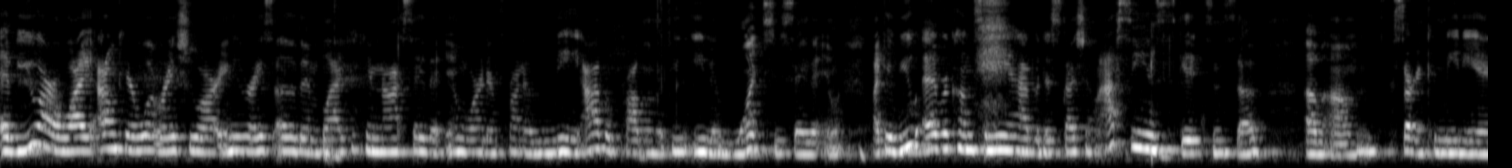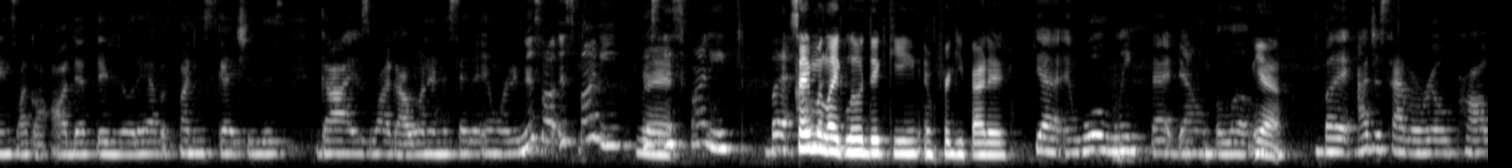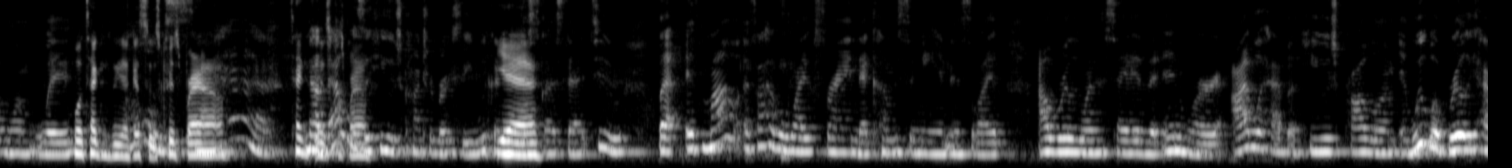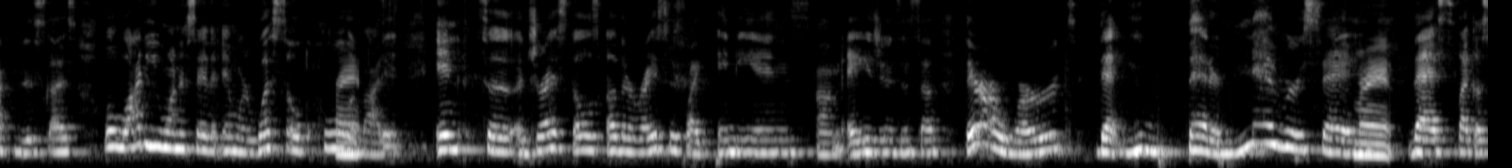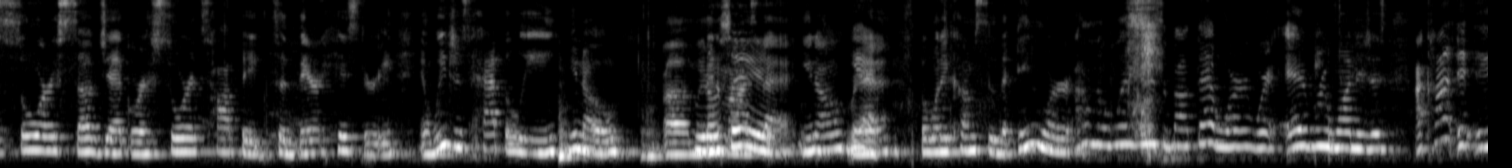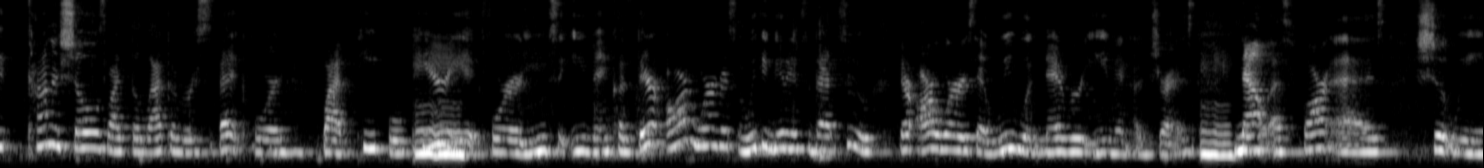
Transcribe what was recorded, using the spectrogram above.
if you are white. I don't care what race you are, any race other than black. You cannot say the N word in front of me. I have a problem if you even want to say the N word. Like if you ever come to me and have a discussion. I've seen skits and stuff of um certain comedians like on All Def Digital. They have a funny sketch of this guy, guy's white guy wanting to say the N word, and it's all it's funny. It's, Right. it's funny. But I same with like lil dicky and freaky friday yeah, and we'll link that down below. yeah But I just have a real problem with. well technically i guess it was Oh, chris brown snap. technically Now that chris was brown a huge controversy. We could Yeah. discuss that too. But if my if I have a white friend that comes to me and is like, I really want to say the N word, I would have a huge problem, and we would really have to discuss. Well, why do you want to say the N word? What's so cool Right. about it? And to address those other races like Indians, um, Asians, and stuff, there are words that you better never say right that's like a sore subject or a sore topic to their history, and we just happily, you know, uh, We don't minimize say it. that, you know, Right. yeah. But when it comes to the N word, I don't know what what it is about that word where everyone is just I kind it, it kind of shows like the lack of respect for black people Mm-hmm. period for you to even because there are words and we can get into that too there are words that we would never even address Mm-hmm. now as far as should we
